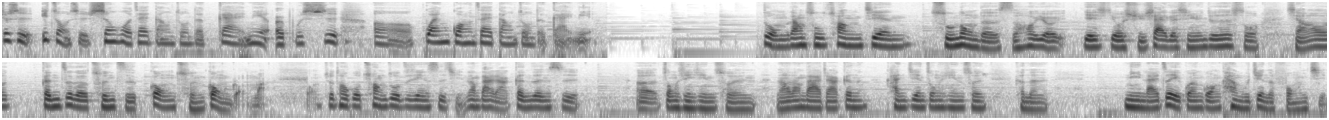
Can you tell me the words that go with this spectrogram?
就是一种是生活在当中的概念，而不是呃观光在当中的概念。是我们当初创建书弄的时候有，也有许下一个心愿，就是说想要跟这个村子共存共荣嘛，就透过创作这件事情，让大家更认识呃中心新村，然后让大家更看见中心村可能你来这里观光看不见的风景。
